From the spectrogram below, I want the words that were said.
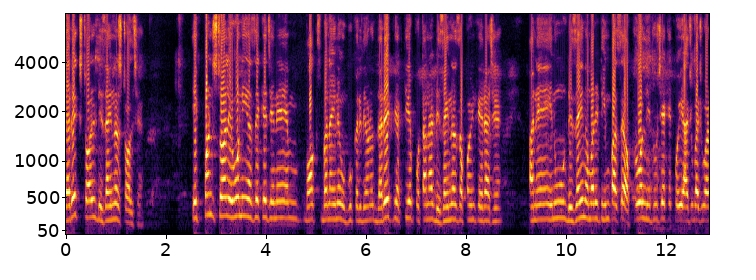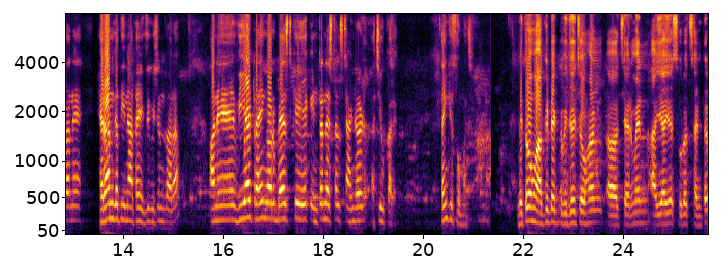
દરેક સ્ટોલ ડિઝાઇનર સ્ટોલ છે. એક પણ સ્ટોલ એવો નહીં હશે કે જેને એમ બોક્સ બનાવીને ઊભું કરી દેવાનું. દરેક વ્યક્તિએ પોતાના ડિઝાઇનર્સ અપોઇન્ટ કર્યા છે અને એનું ડિઝાઇન અમારી ટીમ પાસે અપ્રુવલ લીધું છે કે કોઈ આજુબાજુવાળાને હેરાનગતિ ના થાય એક્ઝિક્યુશન દ્વારા. અને we are trying our best કે એક ઇન્ટરનેશનલ સ્ટાન્ડર્ડ અચીવ કરે. થેન્ક યુ સો મચ મિત્રો, હું architect Vijay Chauhan chairman IIA Surat centre.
